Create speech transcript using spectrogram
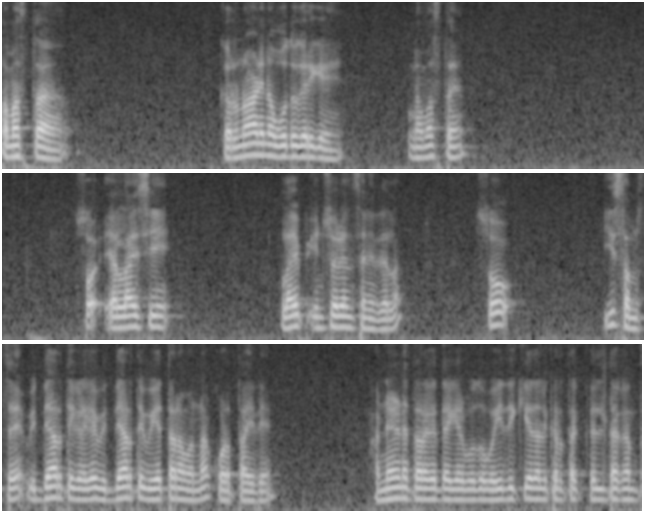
ಸಮಸ್ತ ಕರುನಾಡಿನ ಓದುಗರಿಗೆ ನಮಸ್ತೆ. So L I C life insurance ಏನಿದೆಯಲ್ಲ ಸೊ ಈ ಸಂಸ್ಥೆ ವಿದ್ಯಾರ್ಥಿಗಳಿಗೆ ವಿದ್ಯಾರ್ಥಿ ವೇತನವನ್ನು ಕೊಡ್ತಾ ಇದೆ. ಹನ್ನೆರಡನೇ ತರಗತಿ ಆಗಿರ್ಬೋದು ವೈದ್ಯಕೀಯದಲ್ಲಿ ಕಲಿತ, ಕಲಿತಕ್ಕಂಥ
